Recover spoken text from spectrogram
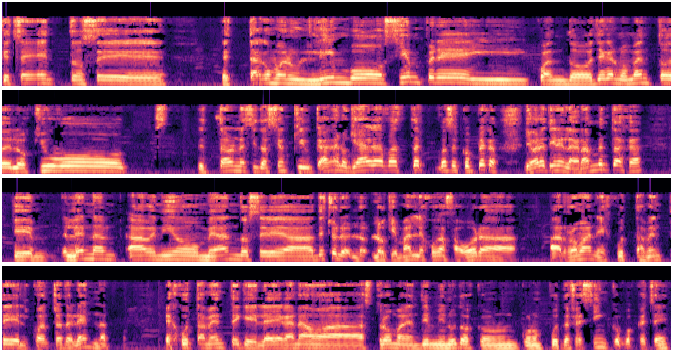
¿cachai? Entonces está como en un limbo siempre y cuando llega el momento de los que hubo está en una situación que haga lo que haga va a estar va a ser compleja y ahora tiene la gran ventaja que Lennon ha venido meándose a... De hecho, lo, que más le juega a favor a, a Roman es justamente el contrato de po. Es justamente que le haya ganado a Strowman en 10 minutos con un, con un puto F5, pues, ¿cachai?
